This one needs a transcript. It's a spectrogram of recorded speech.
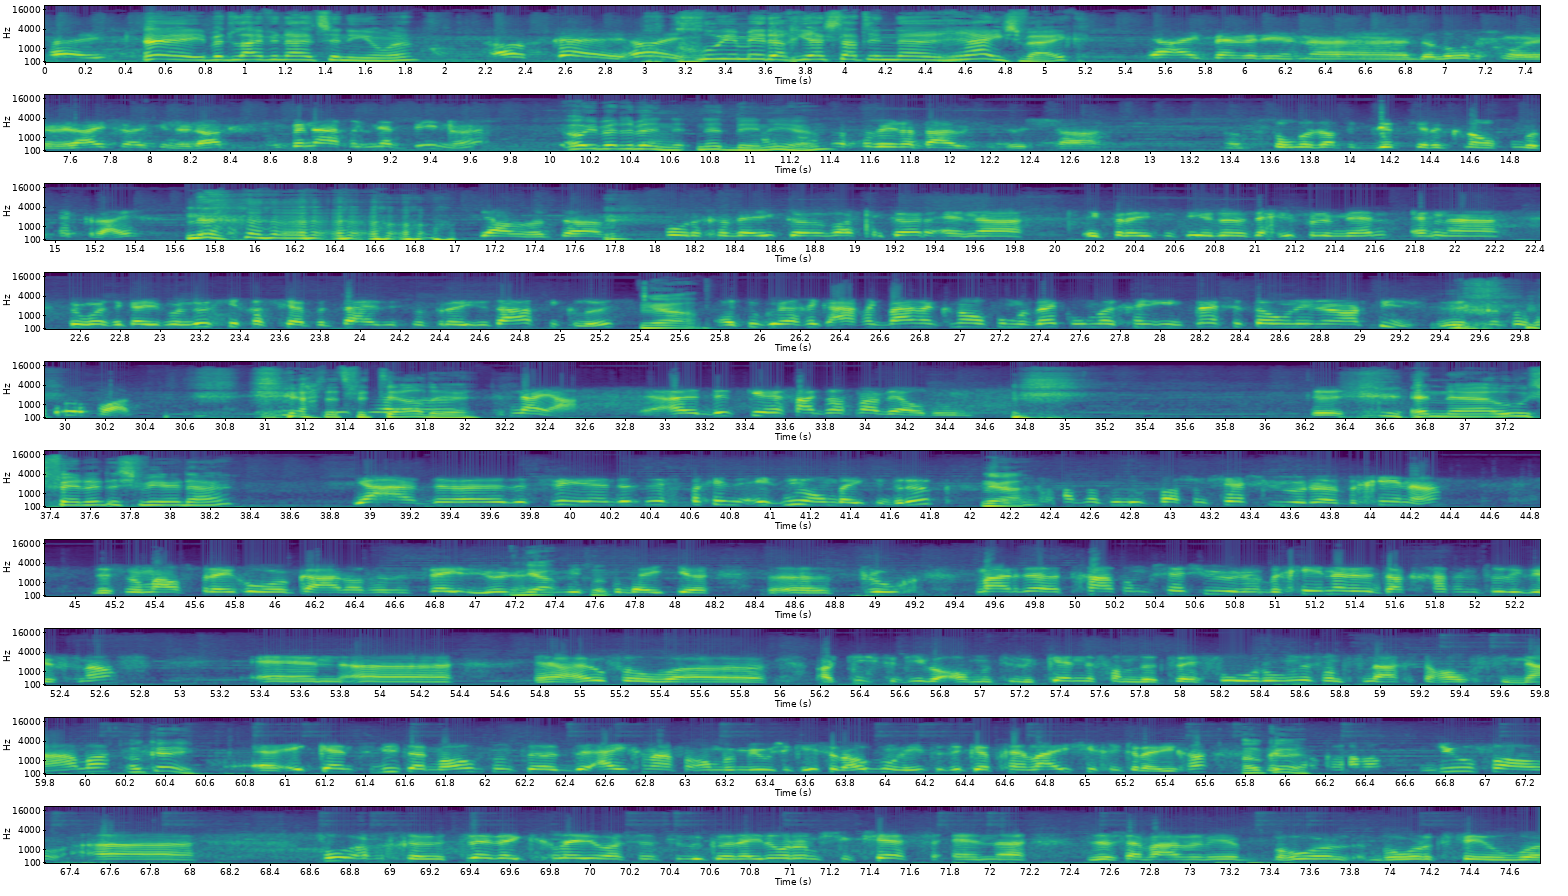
Hey. Hey, je bent live in de uitzending, jongen. Oké, hoi. Goedemiddag, jij staat in eh, Rijswijk. Ja, ik ben weer in eh, de Lorentsmoor in Rijswijk inderdaad. Ik ben eigenlijk net binnen. Oh, je bent er ben- net binnen, ja. Ik ben weer naar buiten, dus ja. zonder dat ik dit keer een knal van mijn bek krijg. Ja, want eh, vorige week eh, was ik er en ik presenteerde het evenement. En toen was ik even een luchtje gaan scheppen tijdens mijn presentatieklus. Ja. En toen kreeg ik eigenlijk bijna een knal voor mijn bek omdat ik geen interesse toonde in een artiest. Dus dat was heel wat. Ja, dat vertelde je. Nou ja, dit keer ga ik dat maar wel doen. Dus En eh, hoe is verder de sfeer daar? ja, de, de sfeer het is, begin, is nu al een beetje druk. Ja. Het gaat natuurlijk pas om 6 uur eh, beginnen. Dus normaal spreken we elkaar altijd het tweede uur. En Ja, nu is het een beetje eh, vroeg. Maar het gaat om 6 uur beginnen. De dak gaat er natuurlijk weer vanaf. En ja, heel veel eh, artiesten die we al natuurlijk kenden van de twee voorrondes. Want vandaag is de halve finale. Oké. Eh, ik ken ze niet uit mijn hoofd, want eh, de eigenaar van Amber Music is er ook nog niet. Dus ik heb geen lijstje gekregen. Oké. Namen. In ieder geval, vorige twee weken geleden was het natuurlijk een enorm succes. En dus er waren weer behoor- behoorlijk veel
